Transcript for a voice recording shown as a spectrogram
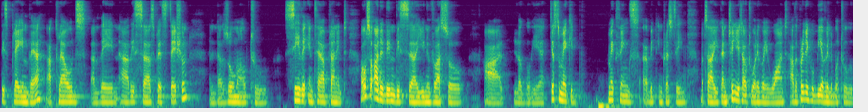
this plane there, uh, clouds, and then uh, this uh, space station and zoom out to see the entire planet. I also added in this universal logo here just to make it make things a bit interesting. But uh, you can change it out to whatever you want. Uh, the project will be available to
